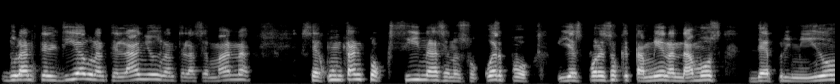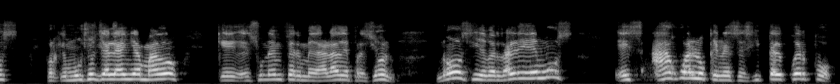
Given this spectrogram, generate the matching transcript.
durante el día, durante el año, durante la semana se juntan toxinas en nuestro cuerpo y es por eso que también andamos deprimidos, porque muchos ya le han llamado que es una enfermedad la depresión. No, si de verdad leemos, es agua lo que necesita el cuerpo.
